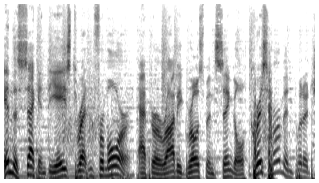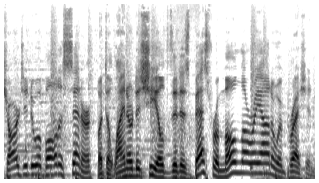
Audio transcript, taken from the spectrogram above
In the second, the A's threatened for more. After a Robbie Grossman single, Chris Herrmann put a charge into a ball to center, but Delino DeShields did his best Ramon Laureano impression,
